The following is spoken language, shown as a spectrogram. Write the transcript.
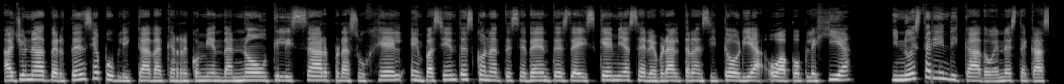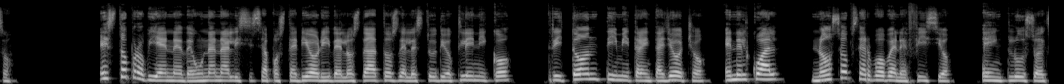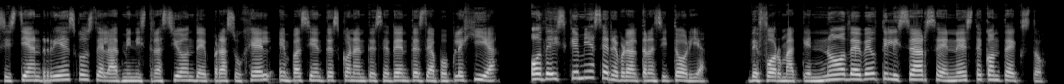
Hay una advertencia publicada que recomienda no utilizar prasugel en pacientes con antecedentes de isquemia cerebral transitoria o apoplejía y no estaría indicado en este caso. Esto proviene de un análisis a posteriori de los datos del estudio clínico Triton Timi 38, en el cual no se observó beneficio e incluso existían riesgos de la administración de prasugel en pacientes con antecedentes de apoplejía o de isquemia cerebral transitoria, de forma que no debe utilizarse en este contexto.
